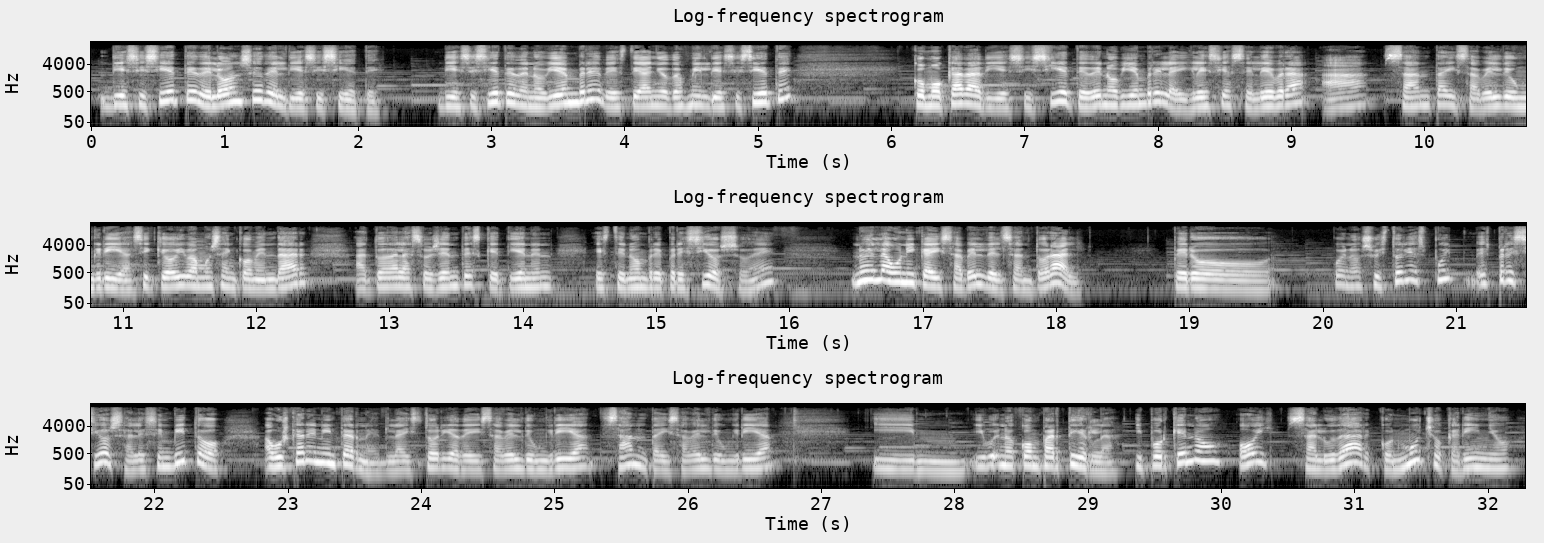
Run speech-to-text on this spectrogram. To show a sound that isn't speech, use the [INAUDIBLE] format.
17 del 11 del 17. 17 de noviembre de este año 2017. Como cada 17 de noviembre la Iglesia celebra a Santa Isabel de Hungría, así que hoy vamos a encomendar a todas las oyentes que tienen este nombre precioso. ¿eh? No es la única Isabel del Santoral, pero bueno, su historia es, es preciosa. Les invito a buscar en internet la historia de Isabel de Hungría, Santa Isabel de Hungría, y, y bueno, compartirla. Y por qué no, hoy saludar con mucho cariño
